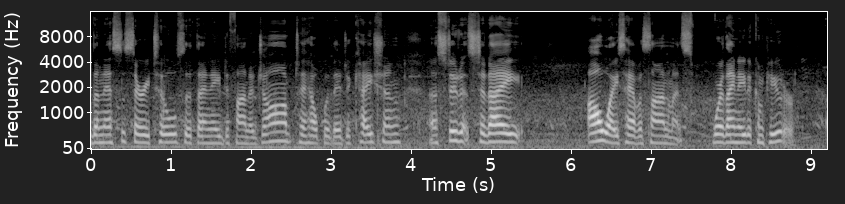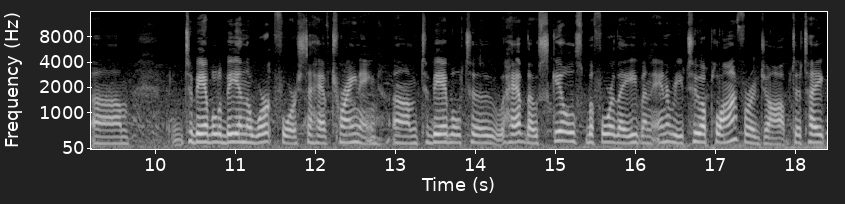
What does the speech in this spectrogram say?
the, necessary tools that they need to find a job, to help with education. Uh, students today always have assignments where they need a computer. Um, to be able to be in the workforce, to have training, um, to be able to have those skills before they even interview, to apply for a job, to take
